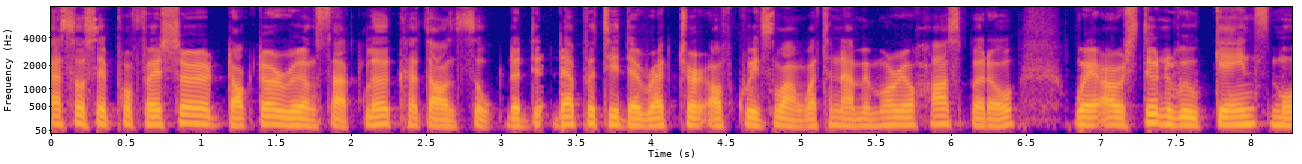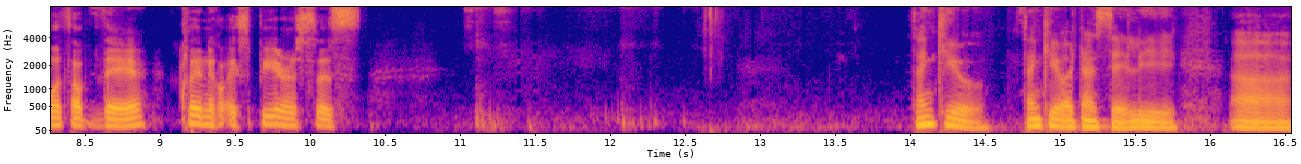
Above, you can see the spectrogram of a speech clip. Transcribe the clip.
Associate Professor Dr. Ruang Sak Katon Suk, the D- Deputy Director of Queen Savang Vadhana Memorial Hospital, where our students will gain most of their clinical experiences. Thank you. Thank you, Ajahn Seli. Uh,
